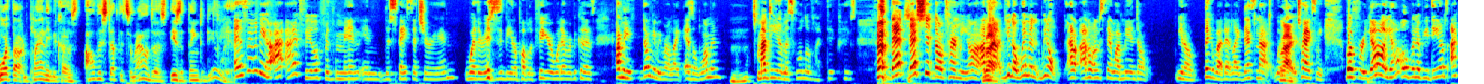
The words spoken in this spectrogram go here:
forethought and planning because all this stuff that surrounds us is a thing to deal with. And it's to be hard. I, I feel for the men in the space that you're in, whether it's being a public figure or whatever, because I mean, don't get me wrong. Like as a woman, mm-hmm. my DM is full of like dick pics. that that shit don't turn me on. I'm right. not. You know, women. We don't. I don't. I don't understand why men don't. You know, think about that. Like that's not what right. attracts me. But for y'all, y'all open up your DMs. I.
